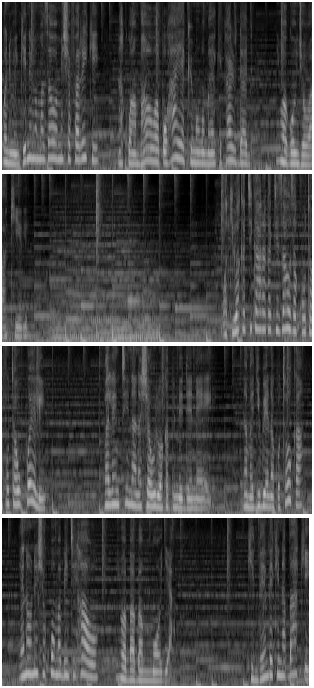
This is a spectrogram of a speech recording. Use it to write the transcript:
kwani wengine mama zao wameshafariki na kwa ambao wapo hai akiwemo mama yake Caridad ni wagonjwa wa akili. Wakiwa katika harakati zao za kuutafuta ukweli, Valentina anashauri wakapime DNA na majibu yanapotoka yanaonyesha kuwa mabinti hao ni wa baba mmoja. Kimbembe kinabaki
